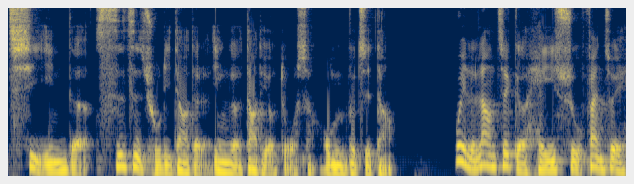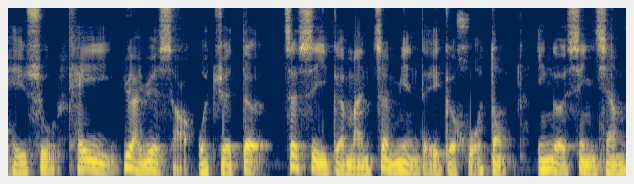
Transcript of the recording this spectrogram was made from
弃婴的私自处理掉的婴儿到底有多少，我们不知道。为了让这个黑数犯罪黑数可以越来越少，我觉得这是一个蛮正面的一个活动。婴儿信箱，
